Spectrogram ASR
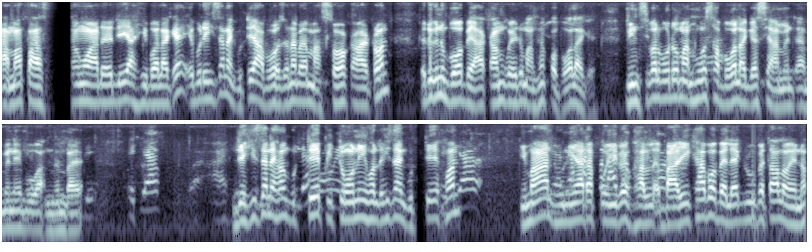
আমাৰ পাঁচ নং ৱাৰ্ডেদি আহিব লাগে। এইবোৰ দেখিছে নাই? গোটেই আৱৰ্জনা বা মাছৰ কাৰ্টন। এইটো কিন্তু বৰ বেয়া কাম কৰে এইটো মানুহে ক'ব লাগে। প্ৰিন্সিপাল বৰ্ডৰ মানুহো চাব লাগে চেয়াৰমেন টেয়াৰমেন এইবোৰ ৱাৰ্ড মেম্বাৰে দেখিছে নাই এখন গোটেই পিটনি হ'ল দেখিছে নাই? গোটেইখন এতিয়া ইমান ধুনীয়া এটা পৰিৱেশ ভাল বাৰিষা বৰ বেলেগ ৰূপ এটা লয় ন?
